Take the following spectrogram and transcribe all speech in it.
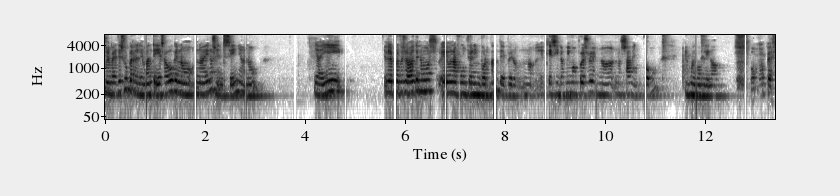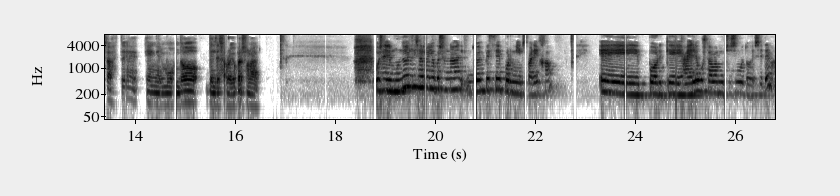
me parece súper relevante y es algo que no, nadie nos enseña, ¿no? Y ahí en el profesorado tenemos eh, una función importante, pero no, es que si los mismos profesores no, no saben cómo, es muy complicado. ¿Cómo empezaste en el mundo del desarrollo personal? Pues en el mundo del desarrollo personal yo empecé por mi expareja, eh, porque a él le gustaba muchísimo todo ese tema.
